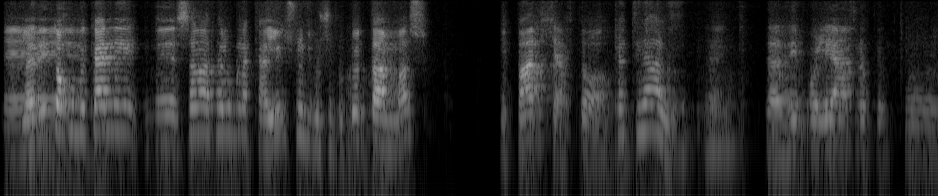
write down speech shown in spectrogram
Δηλαδή Ε, το έχουμε κάνει ε, σαν να θέλουμε να καλύψουμε την προσωπικότητά μας Υπάρχει αυτό. κάτι άλλο. Ναι. Δηλαδή, πολλοί άνθρωποι που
